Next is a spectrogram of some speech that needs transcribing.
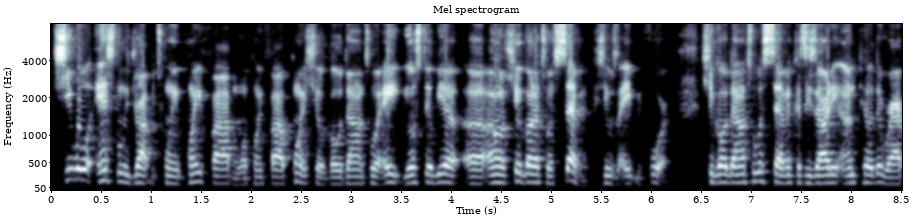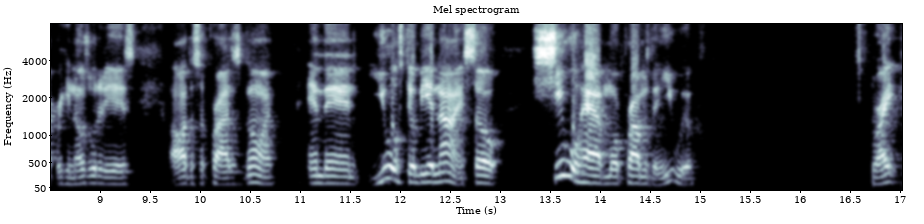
She will instantly drop between 0.5 and 1.5 points. She'll go down to an eight. You'll still be a, uh, uh she'll go down to a seven because she was eight before. She'll go down to a seven because he's already unpeeled the wrapper. He knows what it is. All the surprises gone and then you will still be a nine. So she will have more problems than you will. Right.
